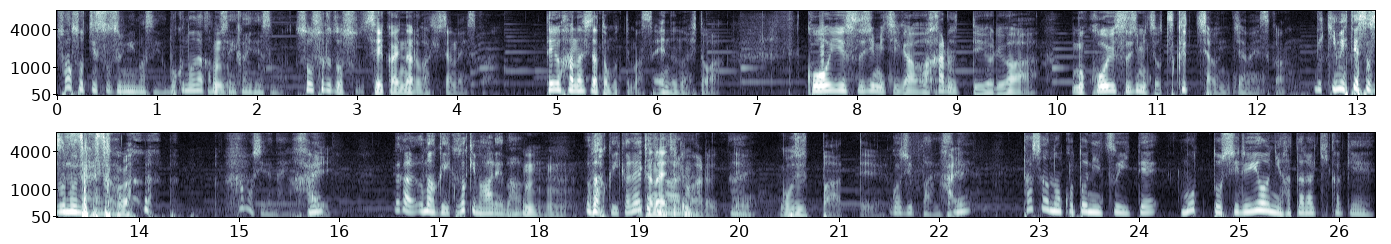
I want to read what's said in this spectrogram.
それはそっち進みますよ。僕の中の正解ですもん、そうすると正解になるわけじゃないですかっていう話だと思ってます N の人は。こういう筋道が分かるっていうよりはもうこういう筋道を作っちゃうんじゃないですか。で決めて進むみたいな。そうかもしれないですね、はい。だからうまくいく時もあれば、うんうん。うまくいかないいか時もある。ない時もあるっていう、はい。50%っていう。50%ですね、はい。他者のことについてもっと知るように働きかけ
